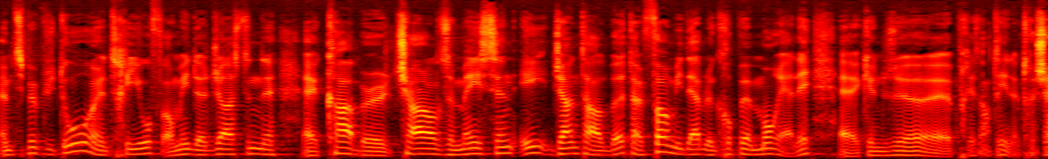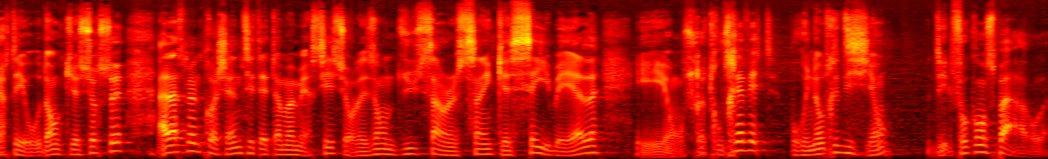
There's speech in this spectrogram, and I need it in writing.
un petit peu plus tôt, un trio formé de Justin euh, Cobber, Charles Mason et John Talbot, un formidable groupe montréalais euh, que nous a euh, présenté notre cher Théo. Donc sur ce, à la semaine prochaine, c'était Thomas Mercier sur les ondes du 101.5 CIBL et on se retrouve très vite pour une autre édition d'Il faut qu'on se parle.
